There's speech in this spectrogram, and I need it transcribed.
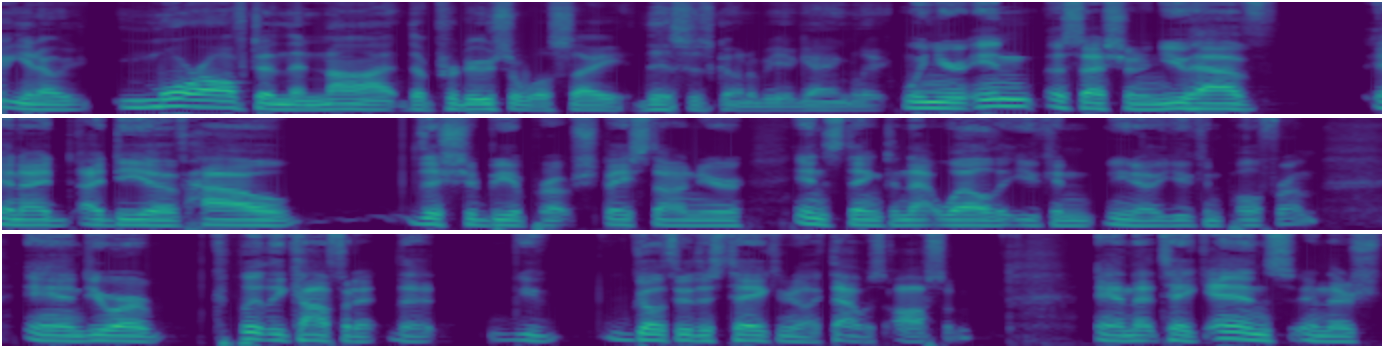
You know, more often than not, the producer will say, "This is going to be a gang lick." When you're in a session and you have an idea of how this should be approached based on your instinct and that well that you can you know you can pull from. And you are completely confident that you go through this take and you're like that was awesome. And that take ends and there's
